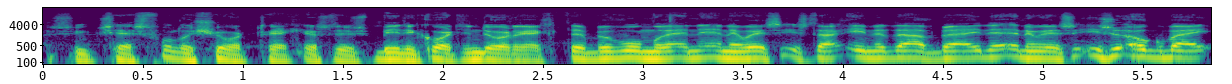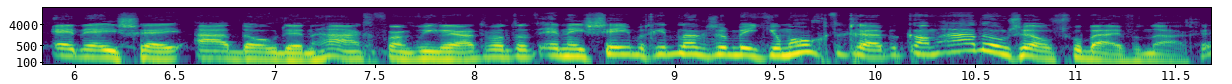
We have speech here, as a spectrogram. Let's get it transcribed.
Succesvolle shorttrekkers dus binnenkort in Dordrecht te bewonderen. En NOS is daar inderdaad bij. De NOS is ook bij NEC ADO Den Haag, Frank Wielaert. Want dat NEC begint langzaam een beetje omhoog te kruipen. Kan ADO zelfs voorbij vandaag, hè?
